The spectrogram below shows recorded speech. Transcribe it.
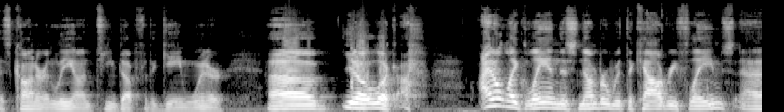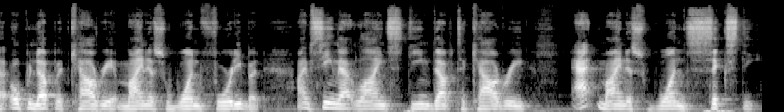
as Connor and Leon teamed up for the game winner. Uh, you know, look, I don't like laying this number with the Calgary Flames. Uh, opened up at Calgary at minus 140, but I'm seeing that line steamed up to Calgary at minus 160.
